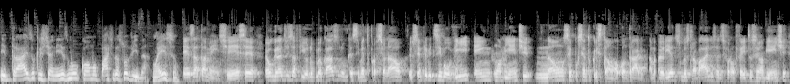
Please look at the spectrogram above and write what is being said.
e traz o cristianismo como parte da sua vida. Não é isso? Exatamente. Esse é o grande desafio. No meu caso, no crescimento profissional, eu sempre me desenvolvi em um ambiente não 100% cristão, ao contrário, a maioria dos meus trabalhos eles foram feitos em um ambiente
